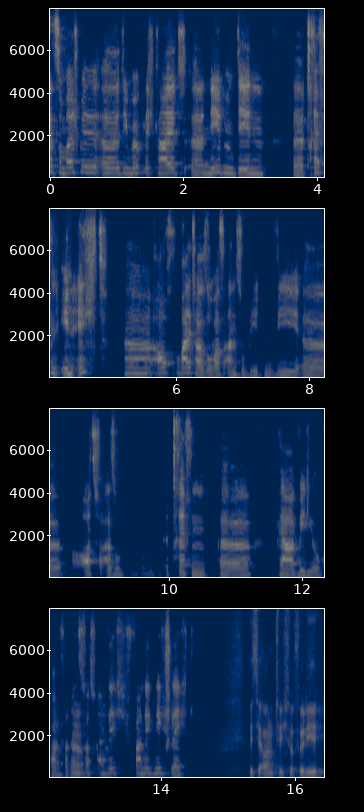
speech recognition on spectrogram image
Ja, zum Beispiel äh, die Möglichkeit, äh, neben den äh, Treffen in echt äh, auch weiter sowas anzubieten wie äh, Orts, also äh, Treffen per Videokonferenz. Ja. Das fand ich, fand ich nicht schlecht. Ist ja auch natürlich so für die,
